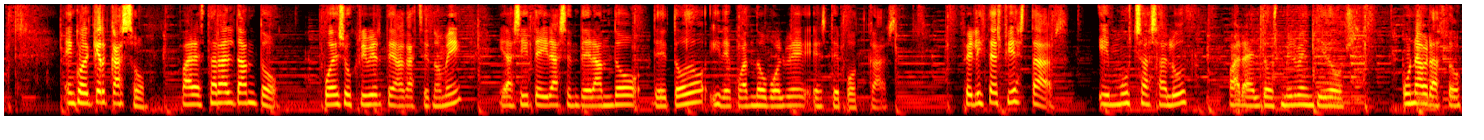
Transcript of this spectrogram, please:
En cualquier caso, para estar al tanto, puedes suscribirte a Gachetomate y así te irás enterando de todo y de cuándo vuelve este podcast. Felices fiestas y mucha salud para el 2022. Un abrazo.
